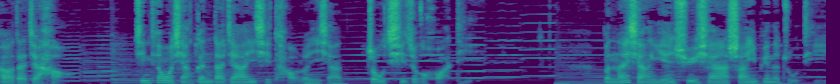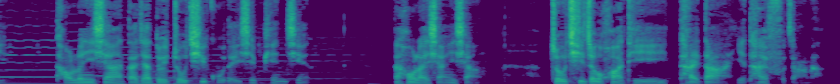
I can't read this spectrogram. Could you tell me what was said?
Hello，大家好，今天我想跟大家一起讨论一下周期这个话题。本来想延续一下上一篇的主题，讨论一下大家对周期股的一些偏见，但后来想一想，周期这个话题太大也太复杂了，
